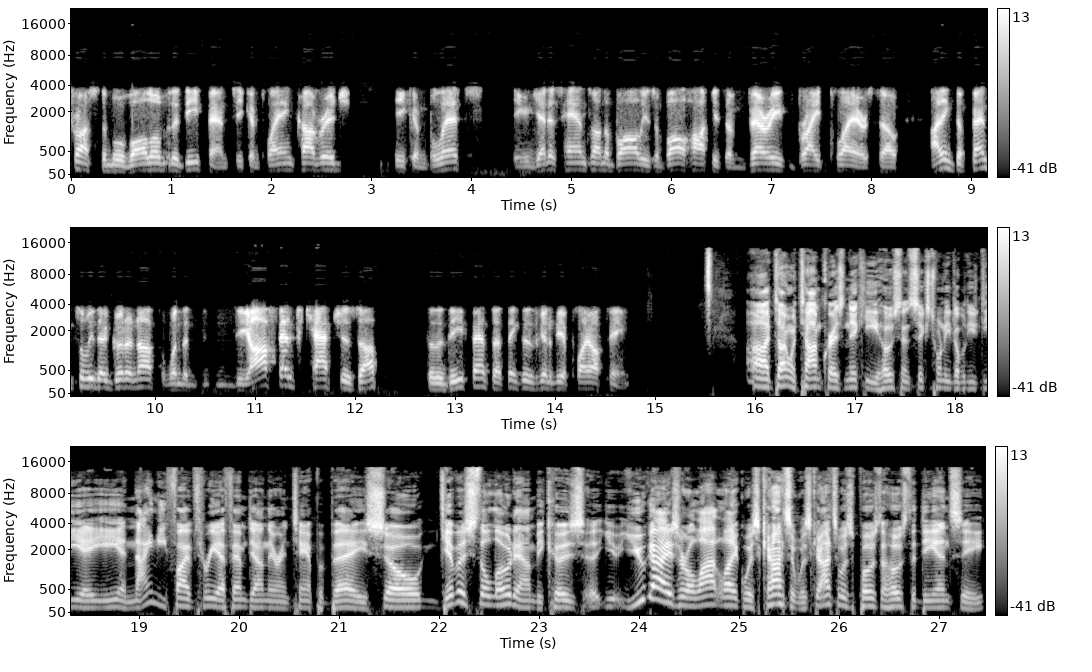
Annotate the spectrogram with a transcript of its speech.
trusts to move all over the defense. He can play in coverage, he can blitz, he can get his hands on the ball. He's a ball hawk. He's a very bright player. So I think defensively they're good enough. When the the offense catches up to the defense, I think this is going to be a playoff team. Uh, talking with Tom Krasniqi, host on 620 WDAE and 95.3 FM down there in Tampa Bay. So give us the lowdown because uh, you, you guys are a lot like Wisconsin. Wisconsin was supposed to host the DNC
